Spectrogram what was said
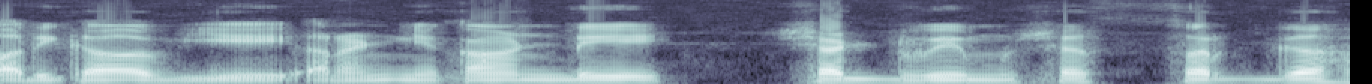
आदिकाव्ये अरण्यकाण्डे षड्विंशः सर्गः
